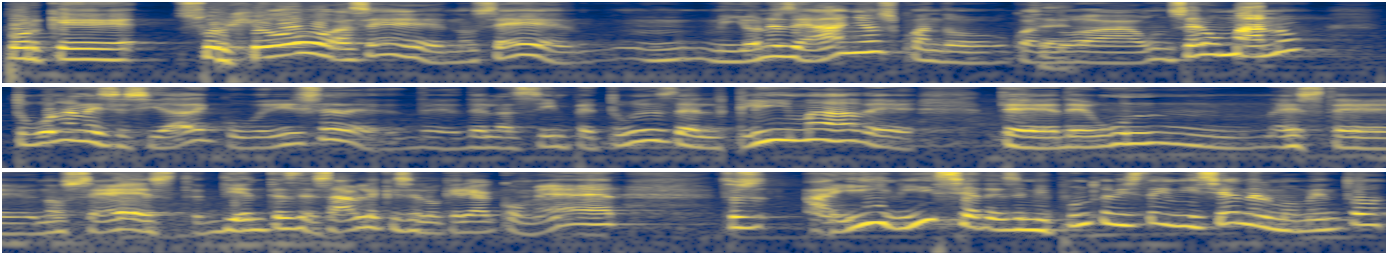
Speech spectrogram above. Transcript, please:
porque surgió hace, no sé, millones de años cuando, cuando a un ser humano tuvo la necesidad de cubrirse de, las impetudes del clima, de, un, este, no sé, este, dientes de sable que se lo quería comer. Entonces ahí inicia, desde mi punto de vista, inicia en el momento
